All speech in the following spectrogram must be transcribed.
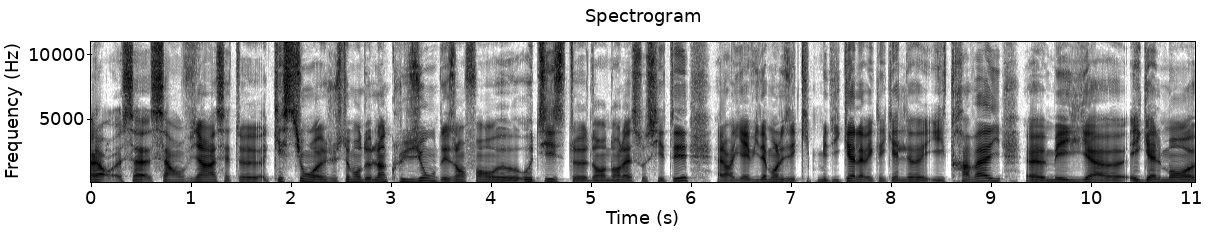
Alors, ça, ça en vient à cette euh, question euh, justement de l'inclusion des enfants autistes dans, dans, la société. Alors, il y a évidemment les équipes médicales avec lesquelles ils travaillent, mais il y a également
